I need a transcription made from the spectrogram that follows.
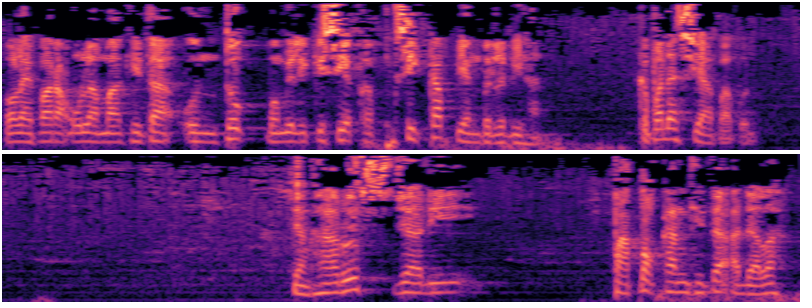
oleh para ulama kita untuk memiliki sikap, sikap yang berlebihan kepada siapa pun. Yang harus jadi patokan kita adalah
